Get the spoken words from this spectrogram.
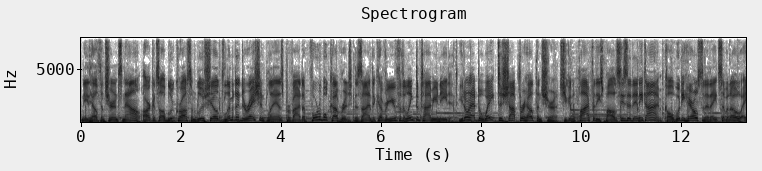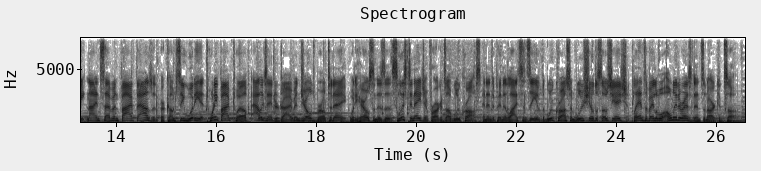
Need health insurance now? Arkansas Blue Cross and Blue Shield's limited duration plans provide affordable coverage designed to cover you for the length of time you need it. You don't have to wait to shop for health insurance. You can apply for these policies at any time. Call Woody Harrelson at 870-897-5000 or come see Woody at 2512 Alexander Drive in Jonesboro today. Woody Harrelson is a soliciting agent for Arkansas Blue Cross, an independent licensee of the Blue Cross and Blue Shield Association. Plans available only to residents in Arkansas.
